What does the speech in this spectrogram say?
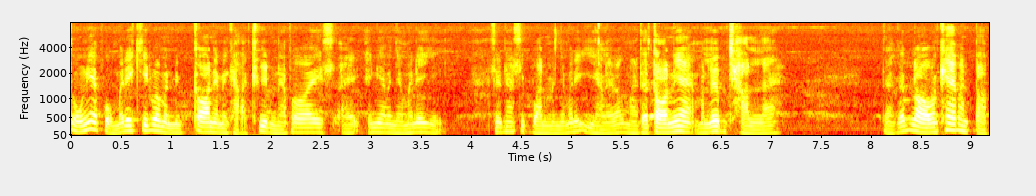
ตรงเนี้ยผมไม่ได้คิดว่ามันเป็นก้อนเนี่ยเป็นขาขึ้นนะเพราะไอ้ไอ้ไอ้เนี่ยมันยังไม่ได้เส้นห้าสิบวันมันยังไม่ได้เอียงอะไรมากมายแต่ตอนเนี้ยมันเริ่มชันแล้ว แต่ก็รอมันแค่มันปรับ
